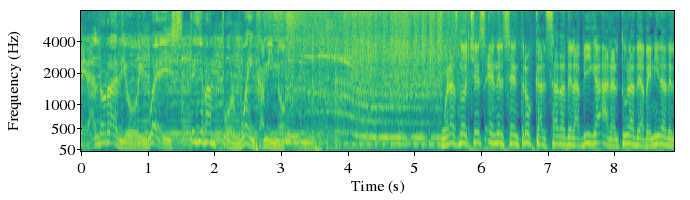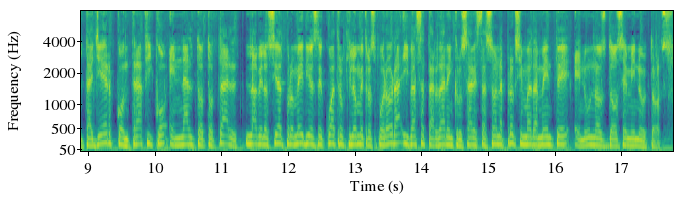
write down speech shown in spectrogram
Heraldo Radio y Waze te llevan por buen camino. Buenas noches. En el centro, Calzada de la Viga, a la altura de Avenida del Taller, con tráfico en alto total. La velocidad promedio es de 4 kilómetros por hora y vas a tardar en cruzar esta zona aproximadamente en unos 12 minutos.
